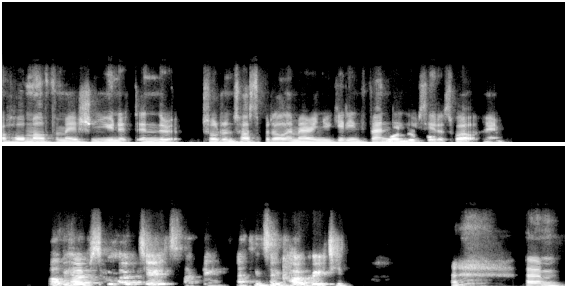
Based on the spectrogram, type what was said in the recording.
a whole malformation unit in the Children's Hospital. And Marion, you're getting funding, Wonderful. you said as well. Okay. Well, we hope we hope to. It's nothing, nothing's in concrete. um,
